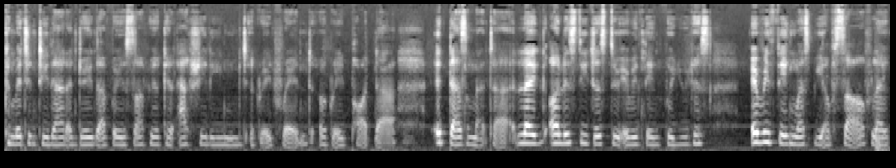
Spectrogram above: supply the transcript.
committing to that and doing that for yourself, you can actually meet a great friend a great partner. It doesn't matter. Like honestly, just do everything for you. Just everything must be of self. Like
